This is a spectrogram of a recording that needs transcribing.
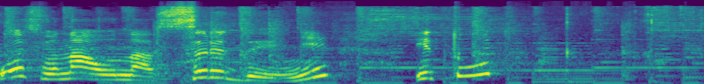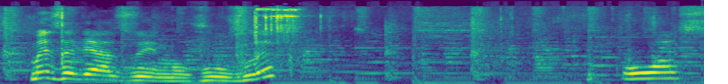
Ось вона у нас всередині, і тут ми зав'язуємо вузлик. Ось.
